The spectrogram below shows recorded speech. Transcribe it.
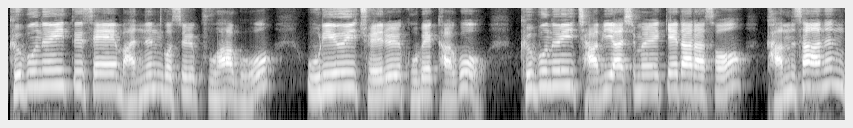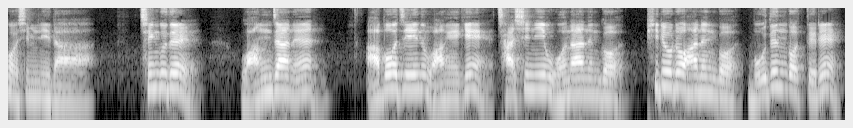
그분의 뜻에 맞는 것을 구하고 우리의 죄를 고백하고 그분의 자비하심을 깨달아서 감사하는 것입니다. 친구들, 왕자는 아버지인 왕에게 자신이 원하는 것, 필요로 하는 것, 모든 것들을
